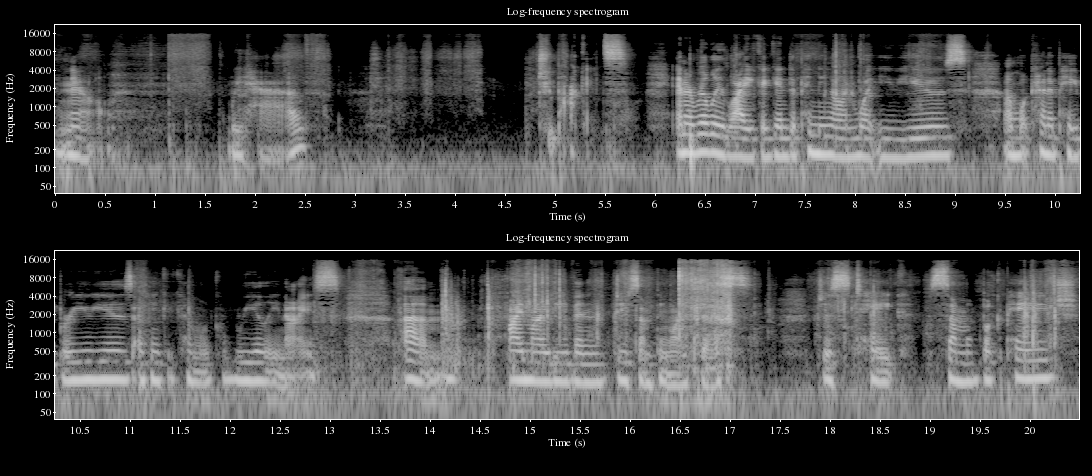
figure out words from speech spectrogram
Now, we have two pockets. And I really like, again, depending on what you use, um, what kind of paper you use, I think it can look really nice. Um, I might even do something like this. Just take some book page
